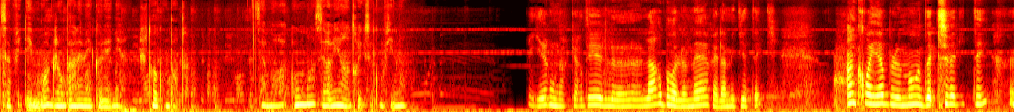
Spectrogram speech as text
Ça fait des mois que j'en parle à mes collègues, je suis trop contente. Ça m'aura au moins servi à un truc ce confinement. Hier, on a regardé l'arbre, le, le maire et la médiathèque. Incroyablement d'actualité.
